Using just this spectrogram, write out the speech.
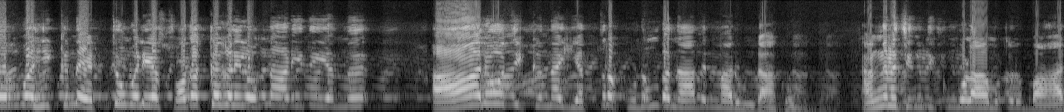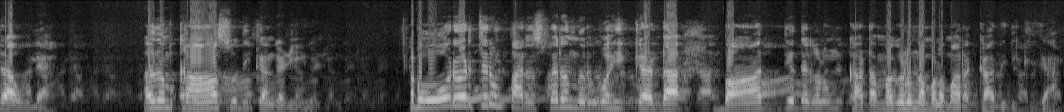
നിർവഹിക്കുന്ന ഏറ്റവും വലിയ സ്വതക്കകളിൽ ഒന്നാണ് ഇത് എന്ന് ആലോചിക്കുന്ന എത്ര കുടുംബനാഥന്മാരുണ്ടാകും? അങ്ങനെ ചിന്തിക്കുമ്പോൾ നമുക്കൊരു ഭാരാവൂല അത് നമുക്ക് ആസ്വദിക്കാൻ കഴിയും. അപ്പൊ ഓരോരുത്തരും പരസ്പരം നിർവഹിക്കേണ്ട ബാധ്യതകളും കടമകളും നമ്മൾ മറക്കാതിരിക്കുക.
